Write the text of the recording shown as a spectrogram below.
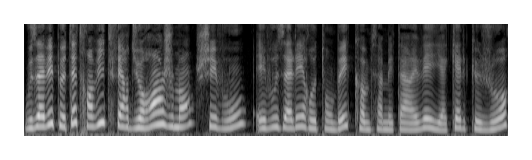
Vous avez peut-être envie de faire du rangement chez vous et vous allez retomber, comme ça m'est arrivé il y a quelques jours,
